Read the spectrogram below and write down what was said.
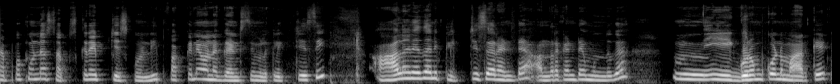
తప్పకుండా సబ్స్క్రైబ్ చేసుకోండి. పక్కనే ఉన్న గంట సిమ్లు క్లిక్ చేసి ఆల్ అనే దాన్ని క్లిక్ చేశారంటే అందరికంటే ముందుగా ఈ గురంకొండ మార్కెట్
